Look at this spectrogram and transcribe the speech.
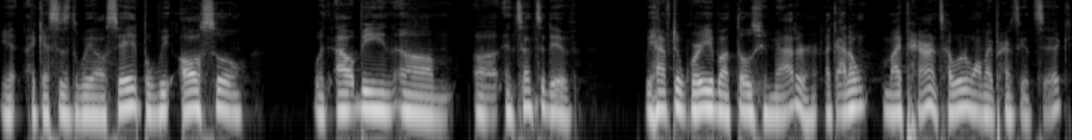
yeah, I guess is the way I'll say it. But we also, without being um, uh, insensitive, we have to worry about those who matter. Like I don't, my parents, I wouldn't want my parents to get sick.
